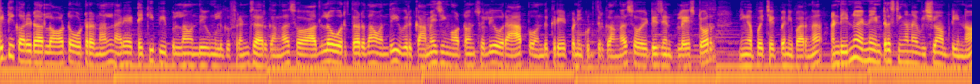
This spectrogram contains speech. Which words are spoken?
IT காரிடாரில் ஆட்டோ ஓட்டுறதுனால நிறைய டெக்கி பீப்புளெலாம் வந்து இவங்களுக்கு ஃப்ரெண்ட்ஸாக இருக்காங்க. ஸோ அதில் ஒருத்தர் தான் வந்து இவருக்கு அமேசிங் ஆட்டோன்னு சொல்லி ஒரு ஆப்பை வந்து கிரியேட் பண்ணி கொடுத்துருக்காங்க. So it is in Play Store நீங்கள் போய் செக் பண்ணி பாருங்கள் அண்ட் இன்னும் என்ன இன்ட்ரெஸ்டிங்கான விஷயம் அப்படின்னா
